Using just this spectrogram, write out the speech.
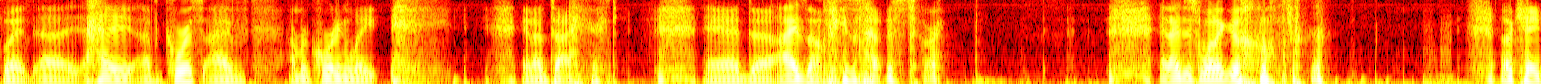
but uh, I of course I've I'm recording late, and I'm tired, and uh, iZombie is about to start, and I just want to go over. okay,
